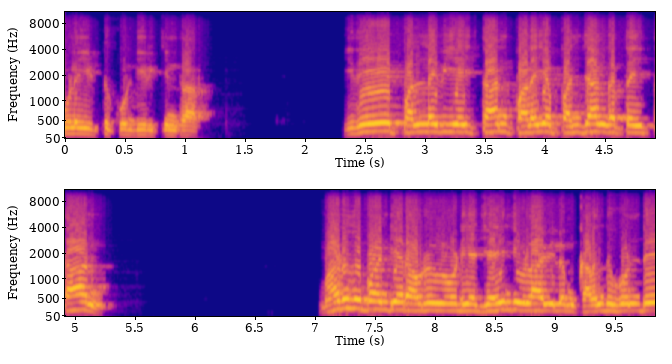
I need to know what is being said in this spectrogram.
ஊழையிட்டுக் கொண்டிருக்கின்றார். இதே பல்லவியைத்தான் பழைய பஞ்சாங்கத்தை தான் மருது பாண்டியர் அவர்களுடைய ஜெயந்தி விழாவிலும் கலந்து கொண்டு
